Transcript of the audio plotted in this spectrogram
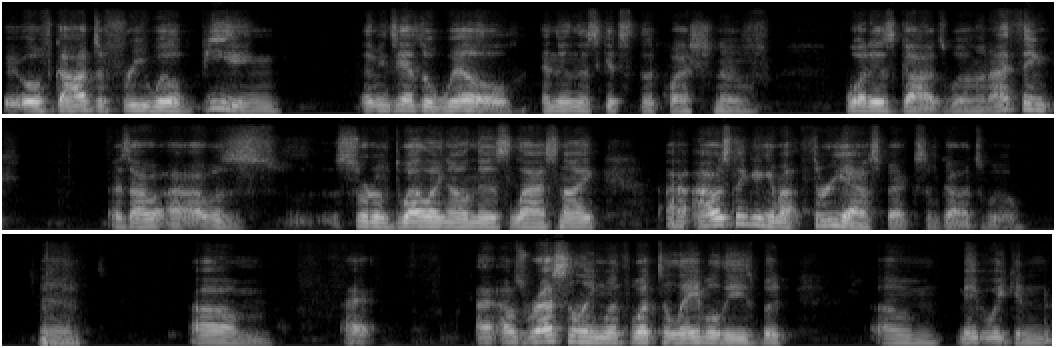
well, if God's a free will being, that means he has a will. And then this gets to the question of what is God's will. And I think as I, I was sort of dwelling on this last night, I, I was thinking about three aspects of God's will. And um, I, I, I was wrestling with what to label these, but um, maybe we can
